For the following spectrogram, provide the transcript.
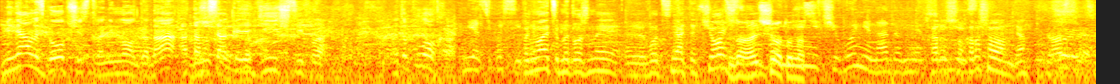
менялось бы общество немного, да, а там всякая дичь, типа, это плохо. Нет, спасибо. Понимаете, мы должны э, вот снять отчет. Да, отчет у Мне нас. ничего не надо, у меня Хорошо, хорошего вам дня. Здравствуйте.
